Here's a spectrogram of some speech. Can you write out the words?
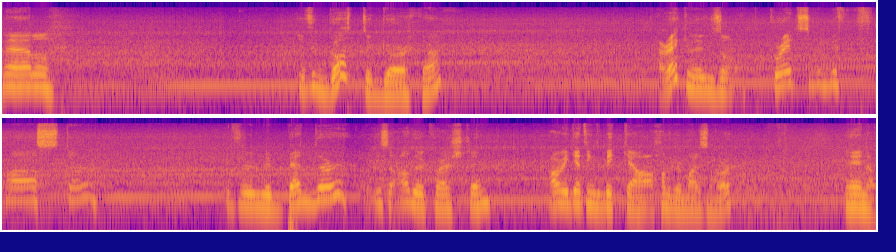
Well, if you got the Gurkha, I reckon it's on upgrades will be faster. If it will be better is the other question. Are we getting the big uh, 100 miles an hour? Eh, no,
